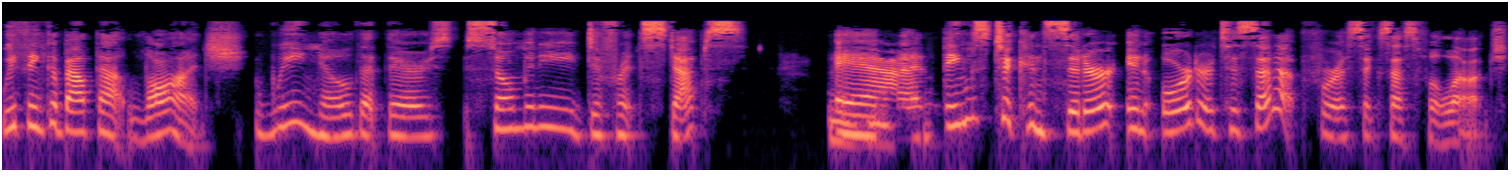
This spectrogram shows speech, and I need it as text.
we think about that launch we know that there's so many different steps mm-hmm. and things to consider in order to set up for a successful launch.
